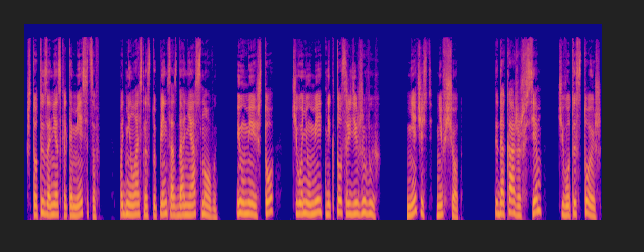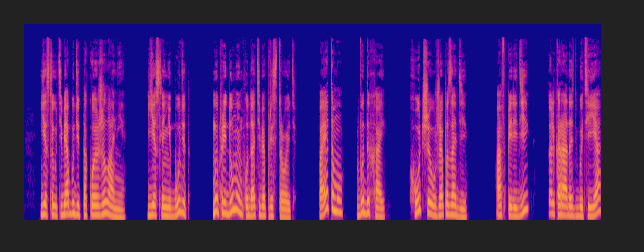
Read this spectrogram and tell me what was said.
что ты за несколько месяцев поднялась на ступень создания основы и умеешь то, чего не умеет никто среди живых. Нечисть не в счет. Ты докажешь всем, чего ты стоишь, если у тебя будет такое желание. Если не будет, мы придумаем, куда тебя пристроить. Поэтому выдыхай. Худшее уже позади. А впереди только радость бытия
